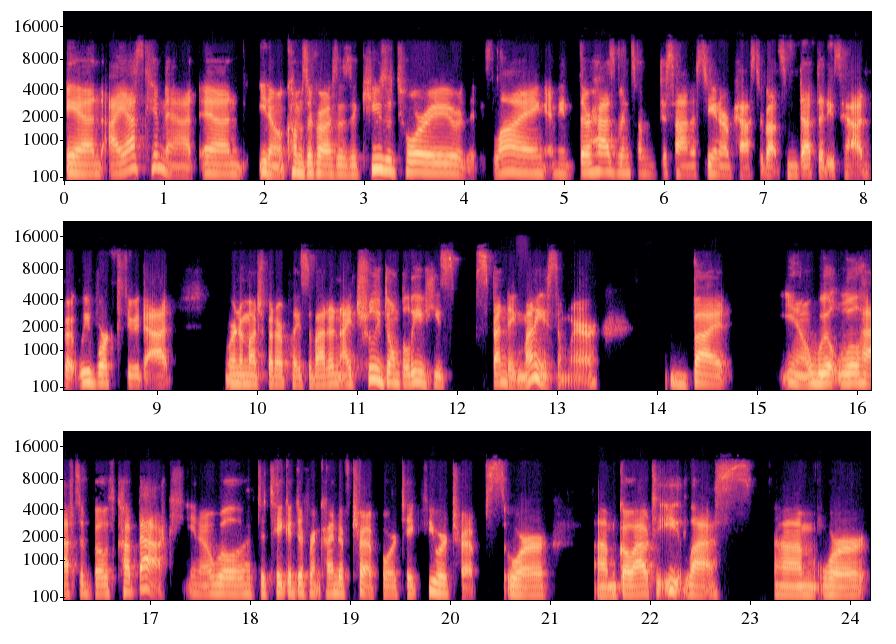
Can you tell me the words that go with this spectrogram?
And I ask him that, and you know, it comes across as accusatory or that he's lying. I mean, there has been some dishonesty in our past about some debt that he's had, but we've worked through that. We're in a much better place about it. And I truly don't believe he's spending money somewhere. But you know, we'll we'll have to both cut back. You know, we'll have to take a different kind of trip, or take fewer trips, or um, go out to eat less, um, or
